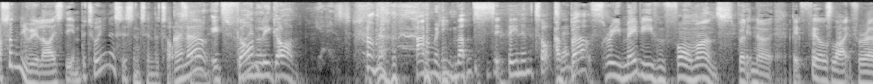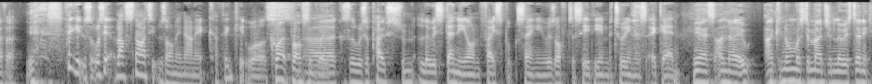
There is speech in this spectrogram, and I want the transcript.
I suddenly realised The In-Betweeners isn't in the top I 10. know, it's finally gone. How many, how many months has it been in the top 10? About three, maybe even four months, but no. It feels like forever. Yes. I think it was, was it last night it was on in Alnwick? I think it was. Quite possibly. Uh, because there was a post from Lewis Denny on Facebook saying he was off to see The In-Betweeners again. Yes, I know. I can almost imagine Lewis Denny. Do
